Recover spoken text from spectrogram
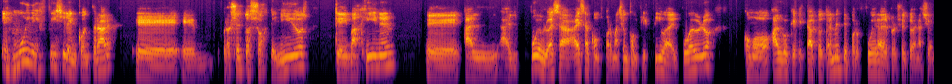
Es muy difícil encontrar eh, proyectos sostenidos que imaginen eh, al, pueblo, a esa, conformación conflictiva del pueblo, como algo que está totalmente por fuera del proyecto de nación.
